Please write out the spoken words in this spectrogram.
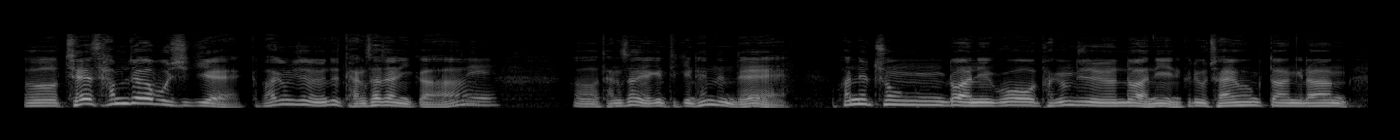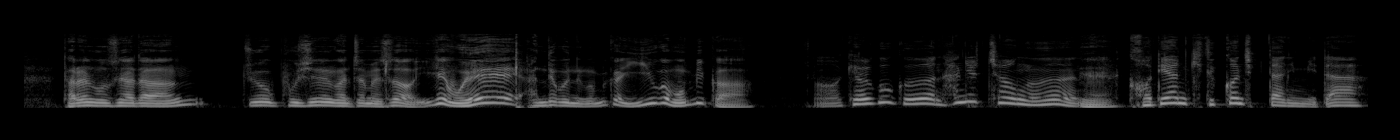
어, 제 3자가 보시기에 그 박영진 의원은 당사자니까 네. 어, 당사자 얘기는 듣긴 했는데 환유총도 아니고 박영진 의원도 아닌 그리고 자유한국당이랑 다른 보수야당 쭉 보시는 관점에서 이게 왜 안 되고 있는 겁니까? 이유가 뭡니까? 어, 결국은 한유총은 예. 거대한 기득권 집단입니다.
